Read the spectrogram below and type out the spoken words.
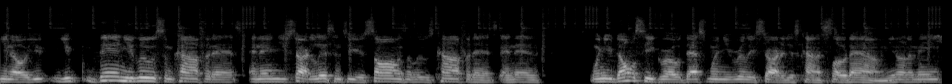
you know, you you then you lose some confidence, and then you start to listen to your songs and lose confidence, and then when you don't see growth, that's when you really start to just kind of slow down. You know what I mean?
